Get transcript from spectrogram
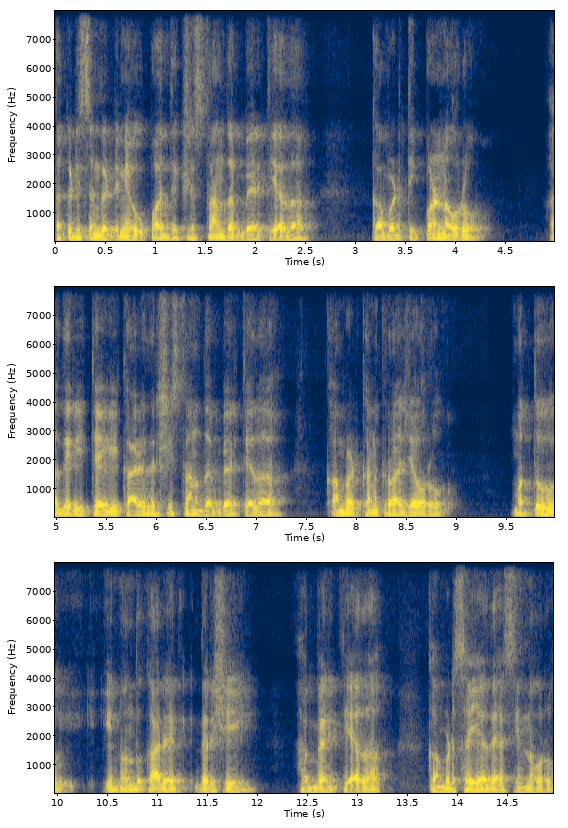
ತಕಡಿ ಸಂಘಟನೆಯ ಉಪಾಧ್ಯಕ್ಷ ಸ್ಥಾನದ ಅಭ್ಯರ್ಥಿಯಾದ ಕಾಮ್ರೇಡ್ ತಿಪ್ಪಣ್ಣವರು ಅದೇ ರೀತಿಯಾಗಿ ಕಾರ್ಯದರ್ಶಿ ಸ್ಥಾನದ ಅಭ್ಯರ್ಥಿಯಾದ ಕಾಮ್ರೇಡ್ ಕನಕರಾಜ್ ಅವರು ಮತ್ತು ಇನ್ನೊಂದು ಕಾರ್ಯದರ್ಶಿ ಅಭ್ಯರ್ಥಿಯಾದ ಕಾಮ್ರೇಡ್ ಸೈಯದ್ ಯಾಸಿನ್ ಅವರು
